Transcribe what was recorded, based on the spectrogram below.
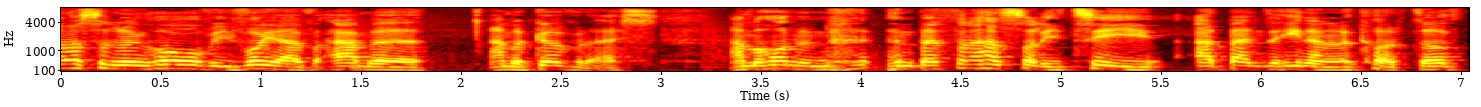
aros yn ynghof i fwyaf am y am y gyfres a mae hwn yn yn berthnasol i ti ar ben dy hunan yn y cwrt oedd,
